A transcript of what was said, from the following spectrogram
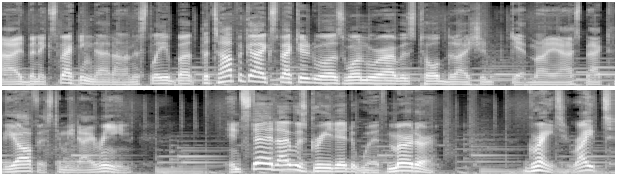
I'd been expecting that, honestly, but the topic I expected was one where I was told that I should get my ass back to the office to meet Irene. Instead, I was greeted with murder. Great, right?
